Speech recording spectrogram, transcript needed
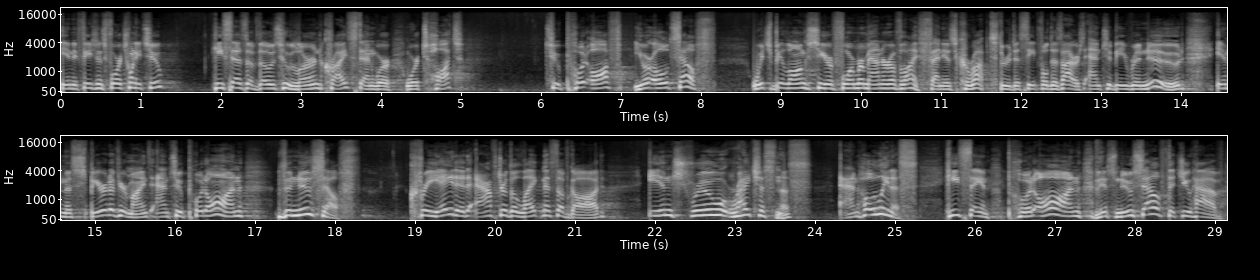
In Ephesians 4:22, he says of those who learned Christ and were, were taught to put off your old self, which belongs to your former manner of life and is corrupt through deceitful desires, and to be renewed in the spirit of your minds, and to put on the new self, created after the likeness of God in true righteousness and holiness. He's saying, put on this new self that you have.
